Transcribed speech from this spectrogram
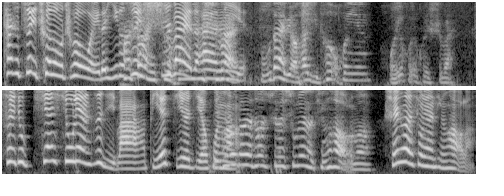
他是最彻头彻尾的一个最失败的案例，不代表他以后婚姻回回会失败。所以就先修炼自己吧，别急着结婚了。你不是刚才说现在修炼的挺好了吗？谁说他修炼挺好了？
